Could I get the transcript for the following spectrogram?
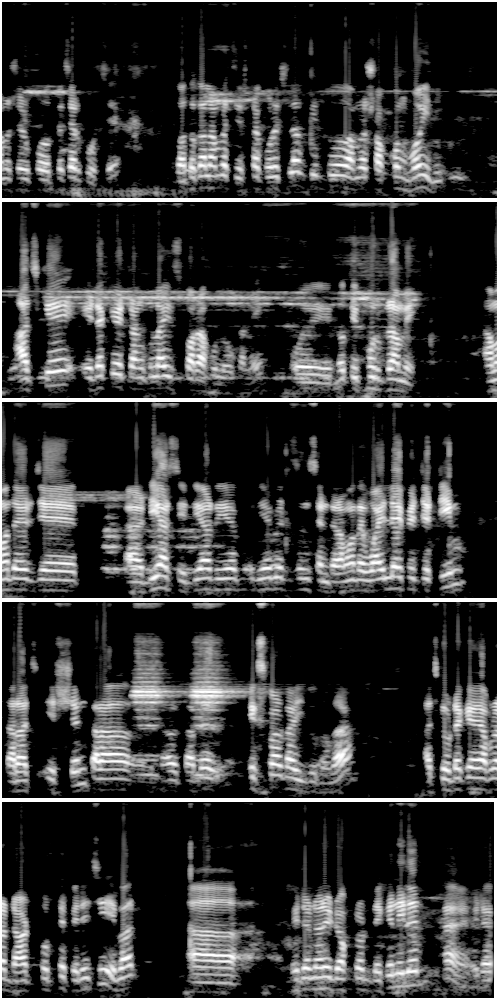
মানুষের উপর অত্যাচার করছে। গতকাল আমরা চেষ্টা করেছিলাম, কিন্তু আমরা সক্ষম হইনি। আজকে এটাকে ট্রাঙ্কুলাইজ করা হলো ওখানে, ওই নতিপুর গ্রামে। আমাদের যে ডিআরসি ডিআর রিহেবিলিটেশন সেন্টার আমাদের ওয়াইল্ড লাইফের যে টিম তারা এসছেন তারা তাদের এক্সপার্টাইজ ওনারা আজকে ওটাকে আমরা ডার্ট করতে পেরেছি। এবার ভেটেরিনারি ডক্টর দেখে নিলেন। হ্যাঁ এটা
